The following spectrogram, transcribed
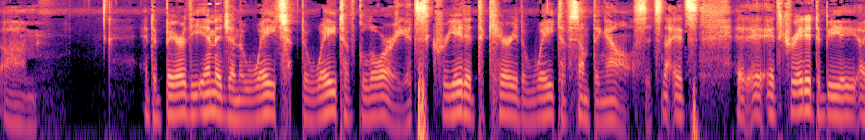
um, and to bear the image and the weight the weight of glory. It's created to carry the weight of something else. It's not it's it, it's created to be a,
